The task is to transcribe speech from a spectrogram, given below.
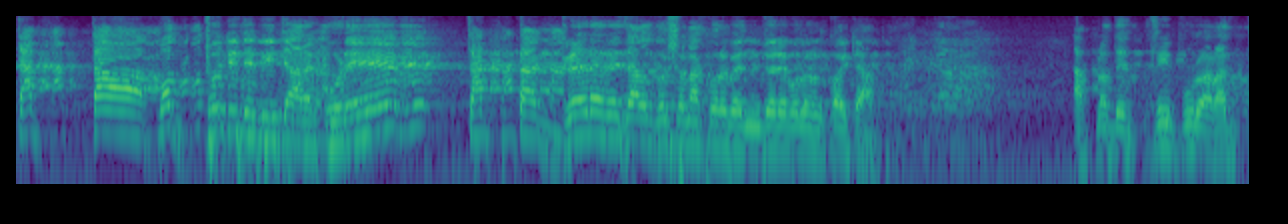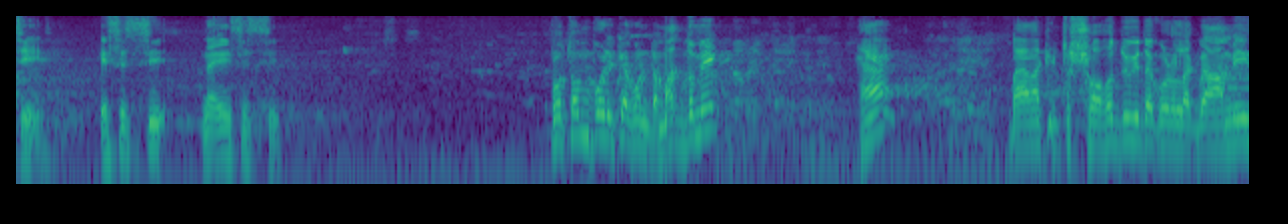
চারটা পদ্ধতিতে বিচার করে চারটা গ্রেডের রেজাল্ট ঘোষণা করবেন, জোরে বলুন কয়টা? আপনাদের ত্রিপুরা রাজ্যে এসএসসি না এসএসসি? প্রথম পরীক্ষা কোনটা? মাধ্যমিক? হ্যাঁ? বা আমাকে একটু সহযোগিতা করা লাগবে। আমি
